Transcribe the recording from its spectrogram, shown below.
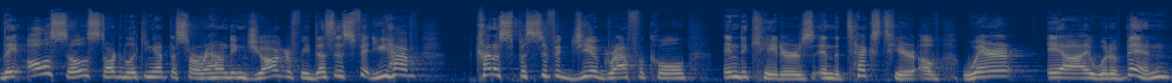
they also started looking at the surrounding geography. Does this fit? You have kind of specific geographical indicators in the text here of where Ai would have been.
